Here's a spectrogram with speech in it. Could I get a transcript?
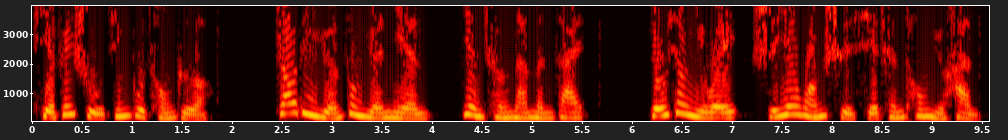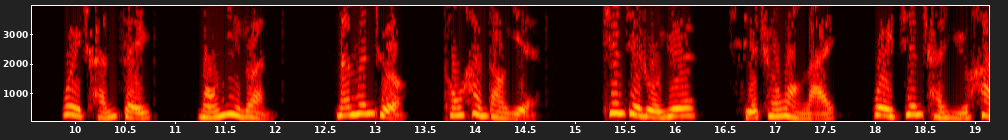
铁飞属经不从革。昭帝元凤元年，燕城南门灾。刘向以为时燕王使邪臣通于汉，为谗贼谋逆乱。南门者，通汉道也。天界若曰邪臣往来，为奸谗于汉，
